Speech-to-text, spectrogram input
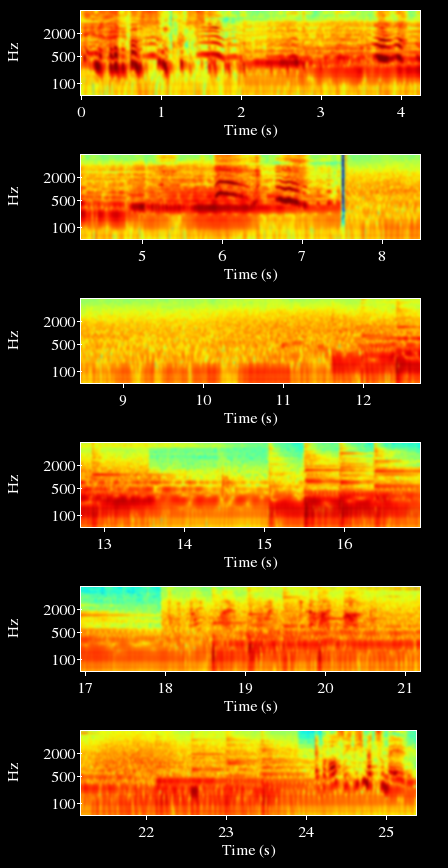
Helal olsun kuzum. braucht sich nicht mehr zu melden.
